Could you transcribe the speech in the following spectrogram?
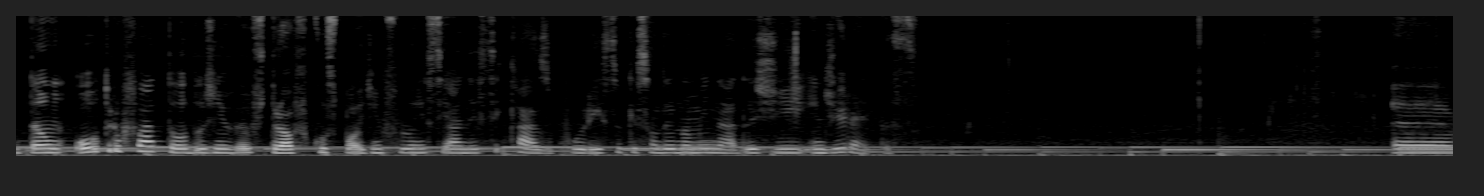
então outro fator dos níveis tróficos pode influenciar nesse caso, por isso que são denominadas de indiretas. É...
